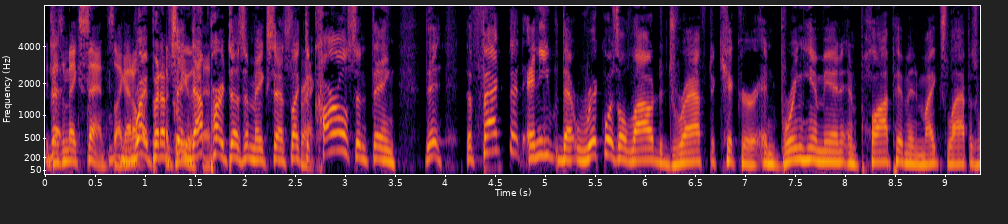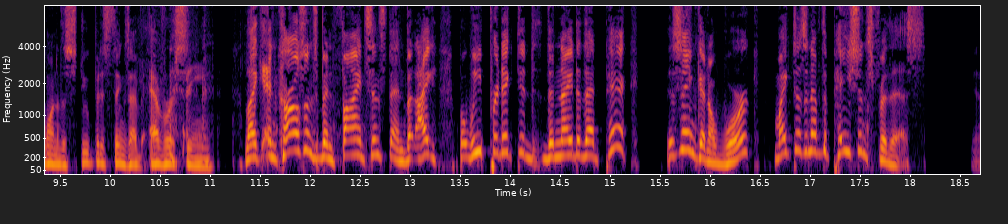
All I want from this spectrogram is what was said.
it doesn't that- make sense. Like I don't. right, but I'm saying that it. part doesn't make sense. Like Correct. the Carlson thing, the the fact that any that Rick was allowed to draft a kicker and bring him in and plop him in Mike's lap is one of the stupidest things I've ever seen. like, and Carlson's been fine since then, but I but we predicted the night of that pick. This ain't gonna work. Mike doesn't have the patience for this. Yeah.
